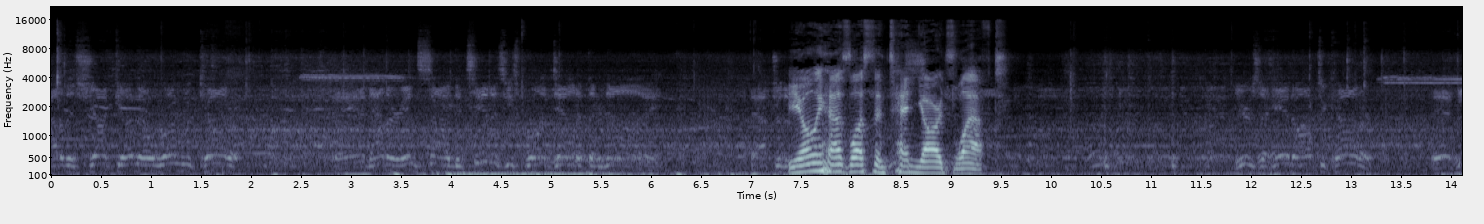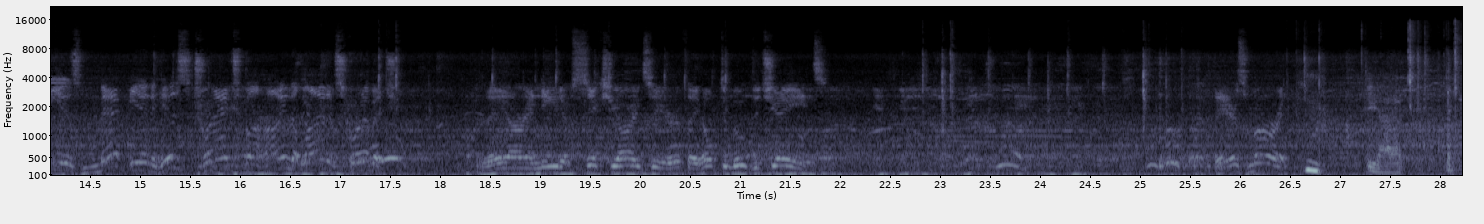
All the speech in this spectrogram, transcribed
Out of the shotgun, they'll the 10 as he's brought down at the 9. He only has less than 10 yards left. Here's a handoff to Connor. And he is met in his tracks behind the line of scrimmage. They are in need of six yards here if they hope to move the chains. There's Murray. You got it.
